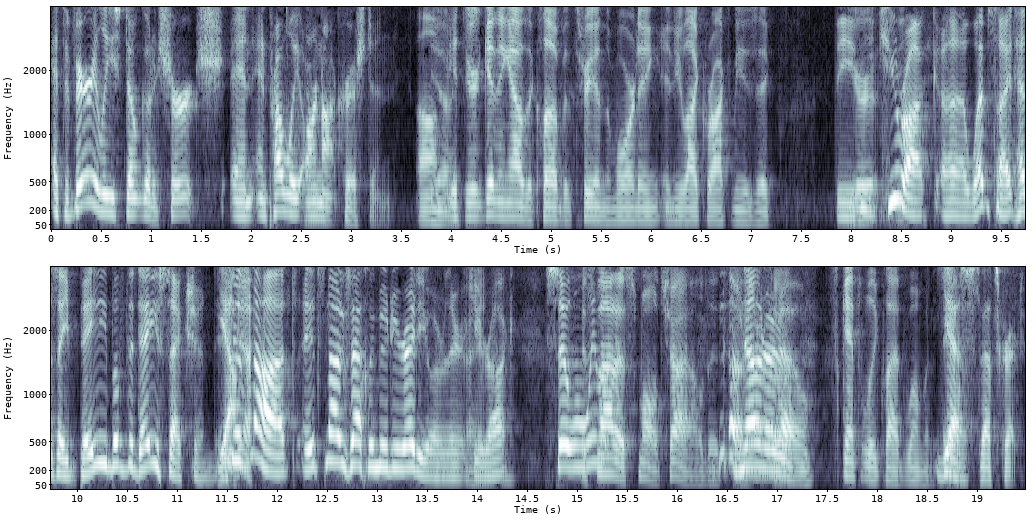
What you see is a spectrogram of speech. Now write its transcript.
at the very least, don't go to church and and probably are not Christian. Um, Yeah. If you're getting out of the club at three in the morning and you like rock music, The You're- Q Rock uh, website has a Babe of the Day section. Yeah. It is not. It's not exactly Moody Radio over there at Q Rock. so when it's we not look- a small child. It's no no a no. scantily clad woman. Yes, that's correct.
